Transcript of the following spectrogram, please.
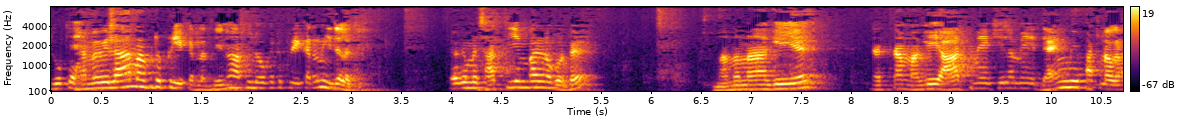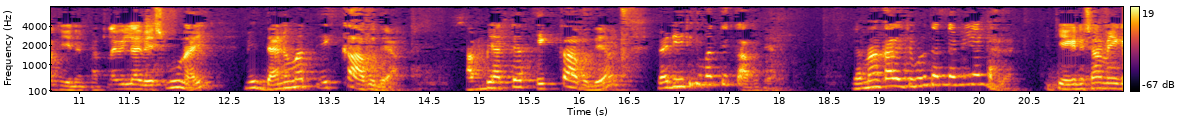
ලෝකේ හැම වෙලාවෙම අපිට ප්‍රිය කරලා තියෙනවා. අපි ලෝකෙට ප්‍රිය කරන ඉඳලා තියෙනවා. ඒ වගේම සතියෙන් බලනකොට මම මාගේය නැත්නම් මගේ ආත්මය කියලා මේ දැන් මේ පටලවාගෙන තියෙන පටලවිල්ල වෙස්මුණයි මේ දැනුමත් එක්ක ආපු දෙයක්. සભ્યත්වයත් එක්ක ආපු දෙයක්. වැඩි හිටිකමත් එක්ක ආපු දෙයක්. ළමා කාලේ තිබුණ දැන් නැමී යන්න හදන්නේ. ඉතින් ඒක නිසා මේක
